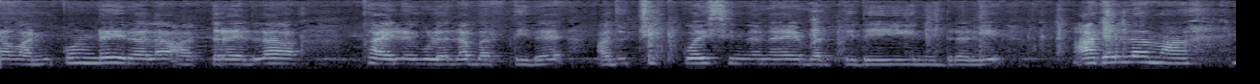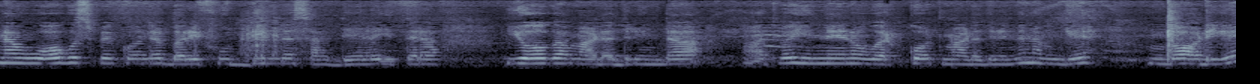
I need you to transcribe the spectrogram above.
ನಾವು ಅಂದ್ಕೊಂಡೇ ಇರಲ್ಲ, ಆ ಥರ ಎಲ್ಲ ಕಾಯಿಲೆಗಳೆಲ್ಲ ಬರ್ತಿದೆ. ಅದು ಚಿಕ್ಕ ವಯಸ್ಸಿಂದನೇ ಬರ್ತಿದೆ ಈಗಿನ ಇದರಲ್ಲಿ. ಅದೆಲ್ಲ ಮಾ, ನಾವು ಹೋಗಿಸ್ಬೇಕು ಅಂದರೆ ಬರೀ ಫುಡ್ಡಿಂದ ಸಾಧ್ಯ ಇಲ್ಲ. ಈ ಥರ ಯೋಗ ಮಾಡೋದ್ರಿಂದ ಅಥವಾ ಇನ್ನೇನೋ ವರ್ಕೌಟ್ ಮಾಡೋದ್ರಿಂದ ನಮಗೆ ಬಾಡಿಗೆ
